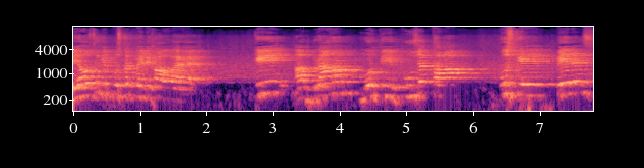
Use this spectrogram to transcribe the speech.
यहोशू की पुस्तक में लिखा हुआ है कि अब्राहम मूर्ति पूजक था, उसके पेरेंट्स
